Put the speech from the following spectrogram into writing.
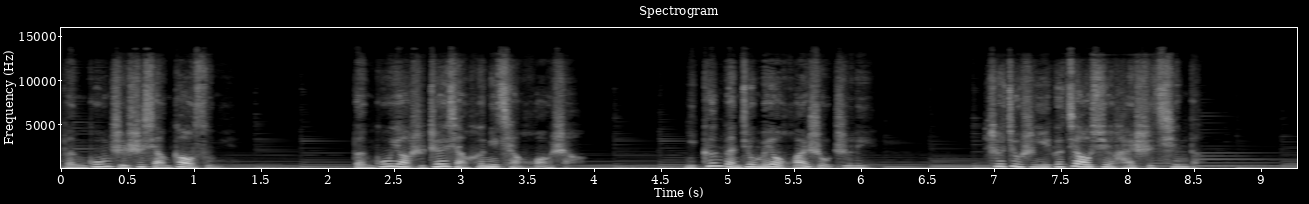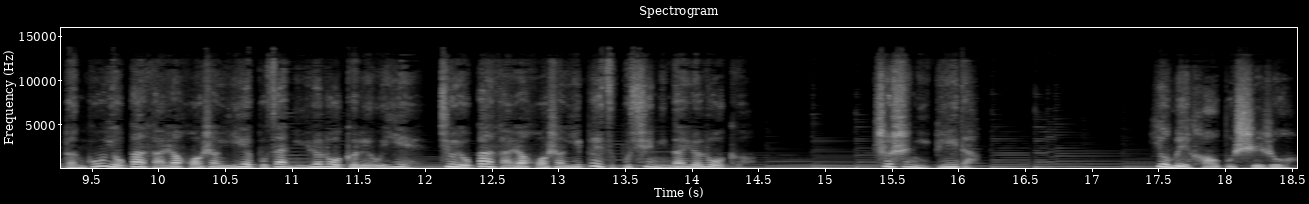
本宫只是想告诉你，本宫要是真想和你抢皇上，你根本就没有还手之力。这就是一个教训，还是轻的。”本宫有办法让皇上一夜不在你月落阁留夜，就有办法让皇上一辈子不去你那月落阁。这是你逼的。又梅毫不示弱，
